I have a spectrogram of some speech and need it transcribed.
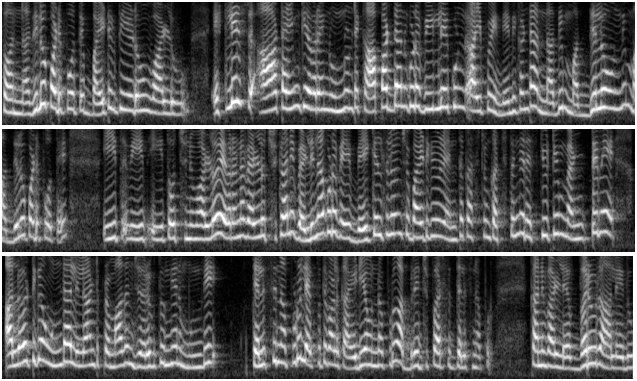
సో ఆ నదిలో పడిపోతే బయటకు తీయడం వాళ్ళు అట్లీస్ట్ ఆ టైంకి ఎవరైనా ఉండుంటే కాపాడడానికి కూడా వీలు లేకుండా అయిపోయింది. ఎందుకంటే ఆ నది మధ్యలో ఉంది మధ్యలో పడిపోతే ఈత ఈత వచ్చిన వాళ్ళు ఎవరైనా వెళ్ళొచ్చు. కానీ వెళ్ళినా కూడా వే వెహికల్స్లో నుంచి బయటకు ఎంత కష్టం. ఖచ్చితంగా రెస్క్యూ టీం వెంటనే అలర్ట్గా ఉండాలి. ఇలాంటి ప్రమాదం జరుగుతుంది అని ముందే తెలిసినప్పుడు లేకపోతే వాళ్ళకి ఐడియా ఉన్నప్పుడు ఆ బ్రిడ్జ్ పరిస్థితి తెలిసినప్పుడు. కానీ వాళ్ళు ఎవ్వరూ రాలేదు.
